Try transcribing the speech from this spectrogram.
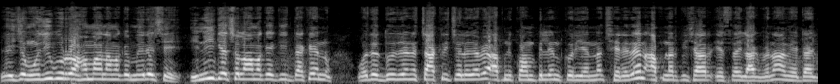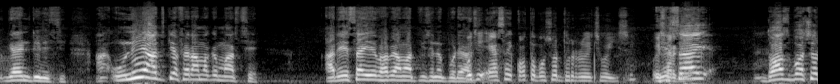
এই যে মুজিবুর রহমান আমাকে মেরেছে ইনি গেছিল আমাকে কি দেখেন ওদের দুজনের চাকরি চলে যাবে আপনি কমপ্লেন করিয়েন না ছেড়ে দেন আপনার পিছার এসআই লাগবে না আমি এটা গ্যারান্টি দিচ্ছি। উনি আজকে ফের আমাকে মারছে আর এসআই এভাবে আমার পিছনে পড়ে আছে। এসআই কত বছর ধরে রয়েছে ওই? এসআই দশ বছর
